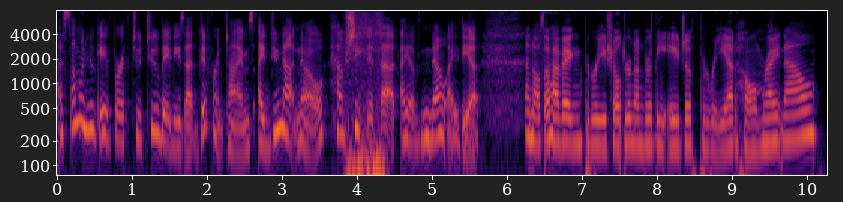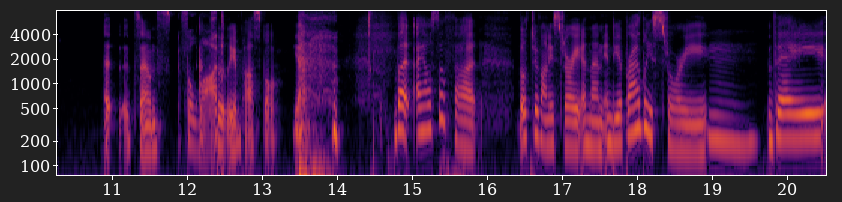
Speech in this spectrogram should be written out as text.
as someone who gave birth to two babies at different times, I do not know how she did that. I have no idea. And also having three children under the age of three at home right now. It, it sounds it's a lot. absolutely impossible. Yeah. but I also thought both Jovani's story and then India Bradley's story, mm. they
